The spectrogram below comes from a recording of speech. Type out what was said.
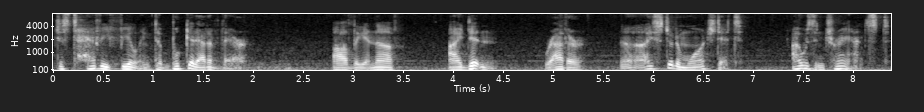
just heavy feeling to book it out of there. Oddly enough, I didn't. Rather, I stood and watched it. I was entranced.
